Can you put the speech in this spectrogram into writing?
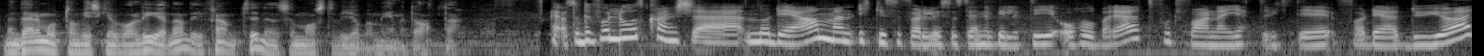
Men däremot om vi ska vara ledande i framtiden så måste vi jobba mer med data. Ja, så Du forlot kanskje Nordea, men ikke selvfølgelig sustainability og holdbarhet. Fortfarande jätteviktig for det du gjør,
